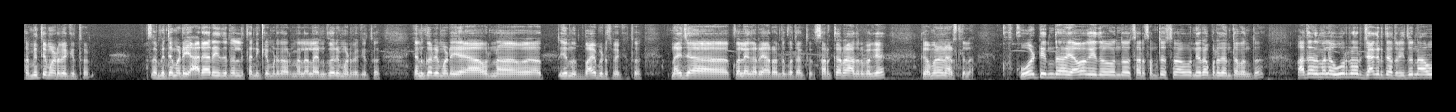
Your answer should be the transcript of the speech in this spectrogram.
ಸಮಿತಿ ಮಾಡಬೇಕಿತ್ತು. ಸಮಿತಿ ಮಾಡಿ ಯಾರ್ಯಾರು ಇದರಲ್ಲಿ ತನಿಖೆ ಮಾಡಿದ್ರು ಅವ್ರ ಮೇಲೆಲ್ಲ ಎನ್ಕ್ವೈರಿ ಮಾಡಬೇಕಿತ್ತು. ಎನ್ಕ್ವೈರಿ ಮಾಡಿ ಅವ್ರನ್ನ, ಏನು ಬಾಯಿ ಬಿಡಿಸ್ಬೇಕಿತ್ತು. ನೈಜ ಕೊಲೆಗಾರ ಯಾರು ಅಂತ ಗೊತ್ತಾಗ್ತಿತ್ತು ಸರ್ಕಾರ ಅದ್ರ ಬಗ್ಗೆ ಗಮನನೇ ಹರಿಸಲಿಲ್ಲ. ಕೋರ್ಟಿಂದ ಯಾವಾಗ ಇದು ಒಂದು ಸರ್ ಸಂತೋಷ್ ರಾವ್ ಅಂತ ಬಂತು ಅದಾದ ಮೇಲೆ ಊರಿನವ್ರು ಜಾಗೃತಿ ಆದರು. ಇದು ನಾವು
